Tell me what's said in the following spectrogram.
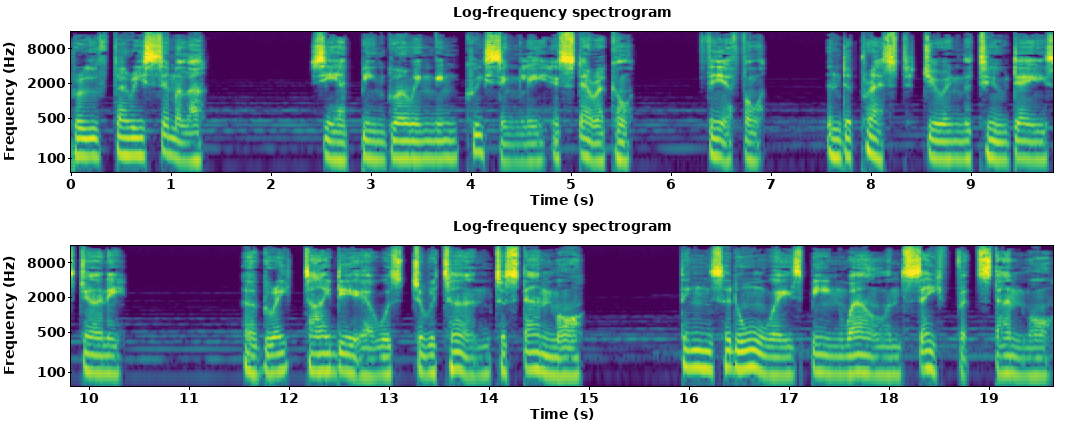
prove very similar. She had been growing increasingly hysterical, fearful, and depressed during the two days' journey. Her great idea was to return to Stanmore. Things had always been well and safe at Stanmore.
